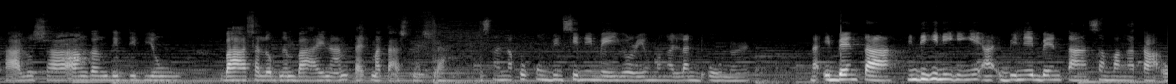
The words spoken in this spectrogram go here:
Halos sa hanggang dibdib yung baha sa loob ng bahay namin kahit mataas na siya. Isa nakukumbinsi ni Mayor yung mga landowner na ibenta, hindi hinihingi, ah, binibenta sa mga tao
